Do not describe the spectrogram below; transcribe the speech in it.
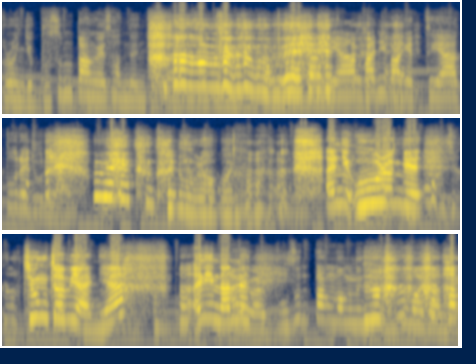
그럼 이제 무슨 빵을 샀는지 왜? 정이야 파리바게트야 또레주르야? 왜 그걸 물어보냐 아니 우울한 게 중점이 아니야? 아니 나는 아니 무슨 빵 먹는지 궁금하잖아.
